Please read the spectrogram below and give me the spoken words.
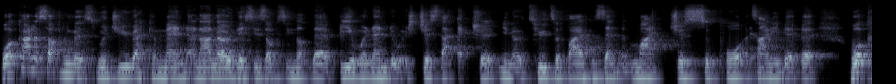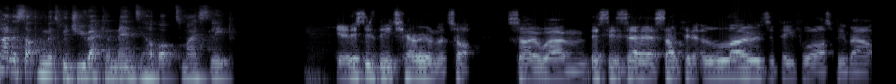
What kind of supplements would you recommend? And I know this is obviously not the be all and end all. It's just that extra, you know, two to five percent that might just support a tiny bit. But what kind of supplements would you recommend to help optimize sleep? Yeah, this is the cherry on the top. So um, this is uh, something that loads of people ask me about.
